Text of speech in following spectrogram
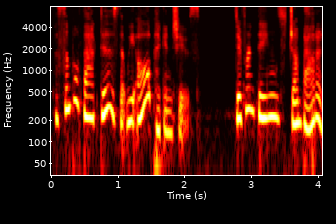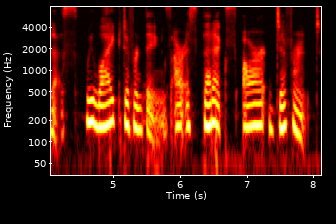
The simple fact is that we all pick and choose. Different things jump out at us. We like different things. Our aesthetics are different.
